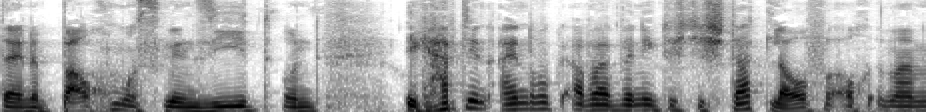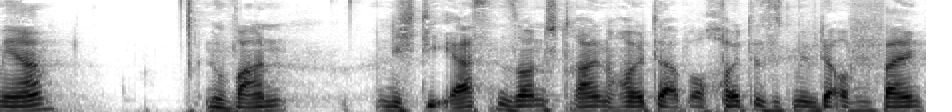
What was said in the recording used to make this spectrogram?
deine Bauchmuskeln sieht. Und ich habe den Eindruck, aber wenn ich durch die Stadt laufe, auch immer mehr, nur waren nicht die ersten Sonnenstrahlen heute, aber auch heute ist es mir wieder aufgefallen,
